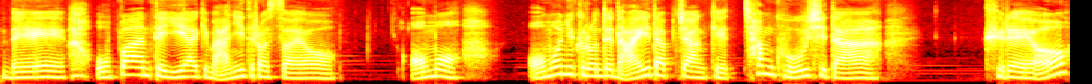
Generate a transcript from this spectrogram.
네, 오빠한테 이야기 많이 들었어요. 어머, 어머니 그런데 나이답지 않게 참 고우시다. 그래요?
